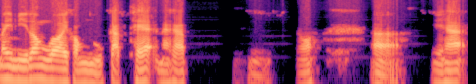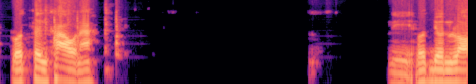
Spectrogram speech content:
ไม่มีร่องรอยของหนูกัดแทะนะครับเนาะนี่ฮะ รถเพิ่งเข้านะ นี่รถยนต์รอ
